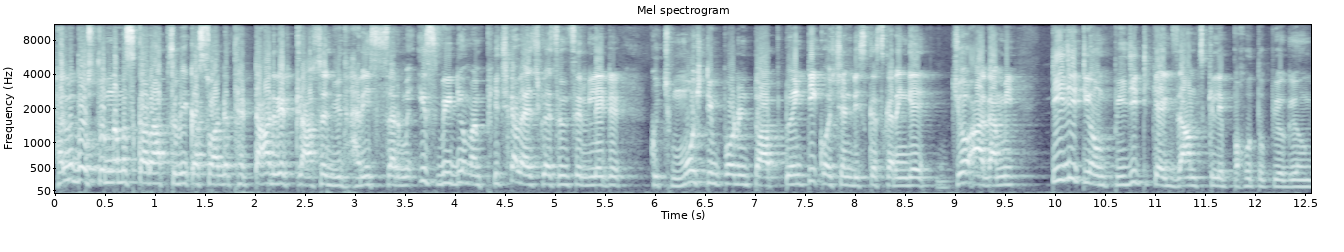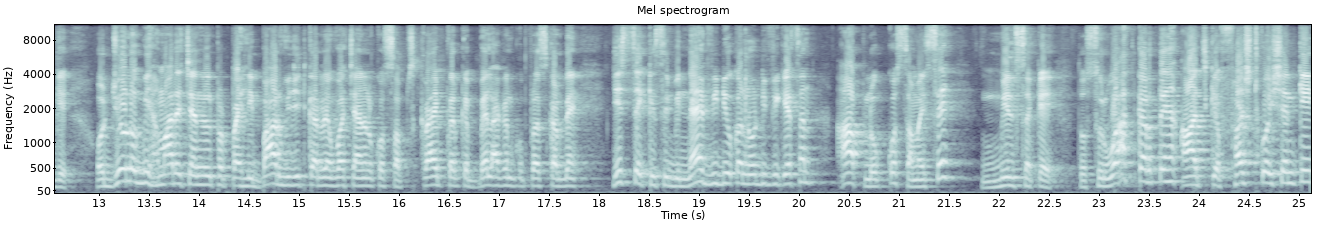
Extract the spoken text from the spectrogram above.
हेलो दोस्तों, नमस्कार, आप सभी का स्वागत है target classes with Harish sir में। इस वीडियो में फ़िज़िकल एजुकेशन से रिलेटेड कुछ most important top 20 question discuss करेंगे, जो आगामी टीजीटी और पीजीटी के एग्ज़ाम्स के लिए बहुत उपयोगी होंगे। और जो लोग भी हमारे चैनल पर पहली बार विज़िट कर रहे हैं, वह चैनल को सब्सक्राइब करके बेल आइकन को प्रेस कर दें, जिससे किसी भी नए वीडियो का नोटिफिकेशन आप लोग को समय से मिल सके। तो शुरुआत करते हैं आज के फ़र्स्ट क्वेश्चन की।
